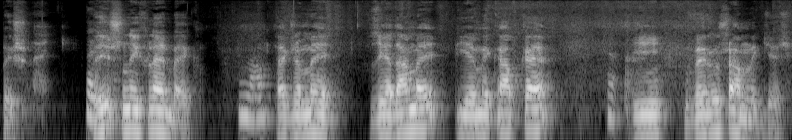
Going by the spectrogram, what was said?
Pyszny. Pyszny chlebek. No, Także my zjadamy, pijemy kawkę tak, i wyruszamy gdzieś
